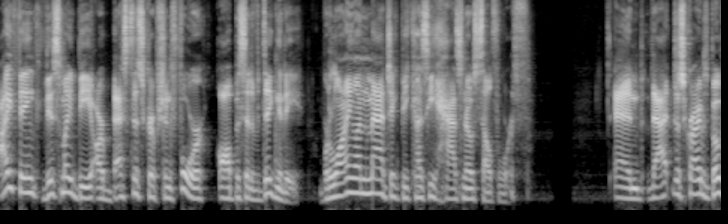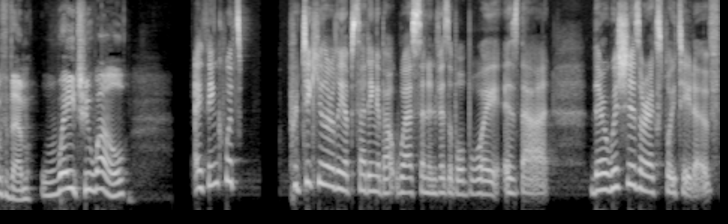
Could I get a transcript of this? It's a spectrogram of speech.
I think this might be our best description for opposite of dignity, relying on magic because he has no self worth. And that describes both of them way too well. I think what's particularly upsetting about Wes and Invisible Boy is that their wishes are exploitative.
